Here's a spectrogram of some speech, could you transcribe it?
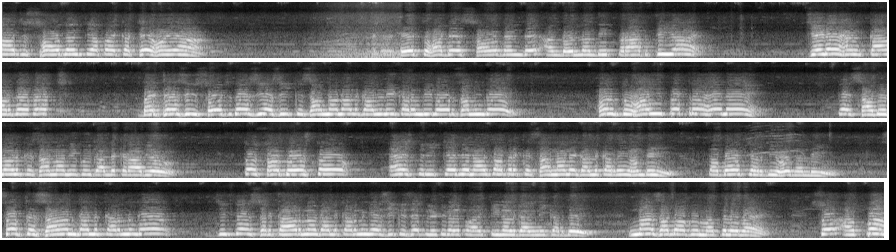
ਜਿਹੜਾ ਅੱਜ 100 ਦਿਨ ਤੇ ਆਪਾਂ ਇਕੱਠੇ ਹੋਏ ਆ ਇਹ ਤੁਹਾਡੇ 100 ਦਿਨ ਦੇ ਅੰਦੋਲਨ ਦੀ ਪ੍ਰਾਪਤੀ ਹੈ ਜਿਹੜੇ ਹੰਕਾਰ ਦੇ ਵਿੱਚ ਬੈਠੇ ਸੀ, ਸੋਚਦੇ ਸੀ, ਅਸੀਂ ਕਿਸਾਨਾਂ ਨਾਲ ਗੱਲ ਨਹੀਂ ਕਰਨ ਦੀ ਲੋੜ ਸਮਝਦੇ। ਹੁਣ ਦੁਹਾਈ ਪਿੱਟ ਰਹੇ ਨੇ ਕਿ ਸਾਡੇ ਨਾਲ ਕਿਸਾਨਾਂ ਦੀ ਕੋਈ ਗੱਲ ਕਰਾ ਦਿਓ। ਤੋ ਸੋ ਦੋਸਤੋ, ਇਸ ਤਰੀਕੇ ਦੇ ਨਾਲ ਤਾਂ ਫਿਰ ਕਿਸਾਨਾਂ ਨੇ ਗੱਲ ਕਰਨੀ ਹੁੰਦੀ, ਤਾਂ ਬਹੁਤ ਚਰਦੀ ਹੋ ਜਾਂਦੀ। ਸੋ ਕਿਸਾਨ ਗੱਲ ਕਰਨਗੇ ਜਿੱਦੇ ਸਰਕਾਰ ਨਾਲ ਗੱਲ ਕਰਨਗੇ, ਅਸੀਂ ਕਿਸੇ ਪੋਲੀਟੀਕਲ ਪਾਰਟੀ ਨਾਲ ਗੱਲ ਨਹੀਂ ਕਰਦੇ। ਨਾ ਸਾਡਾ ਕੋਈ ਮਤਲਬ ਹੈ। ਸੋ ਆਪਾਂ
